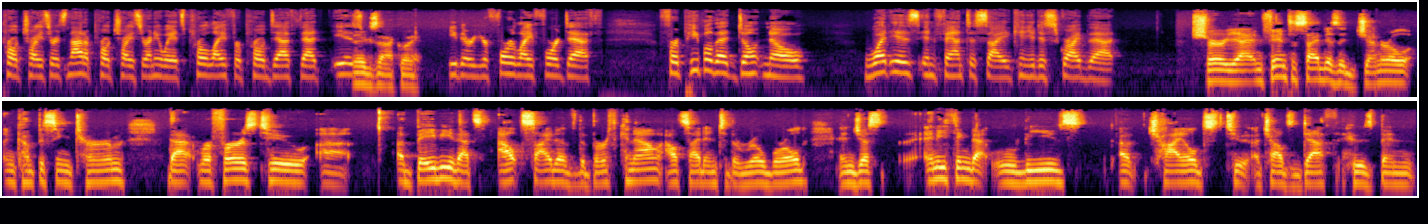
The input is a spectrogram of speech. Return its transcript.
pro choicer. It's not a pro choicer anyway. It's pro life or pro death. That is exactly either you're for life or death. For people that don't know, what is infanticide? Can you describe that? Sure, yeah. Infanticide is a general encompassing term that refers to uh, a baby that's outside of the birth canal, outside into the real world, and just anything that leaves a child to a child's death who's been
